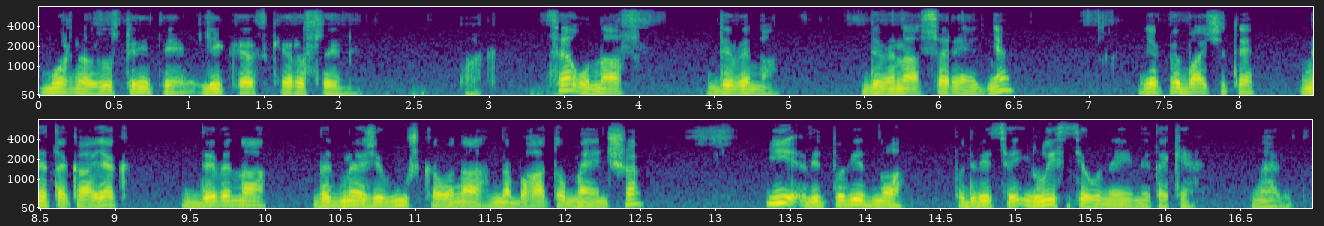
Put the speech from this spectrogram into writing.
можна зустріти лікарські рослини. Так, це у нас дивина. Дивина середня, як ви бачите, не така, як дивина ведмежі вушка, вона набагато менша. І, відповідно, подивіться, і листя у неї не таке навіть.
